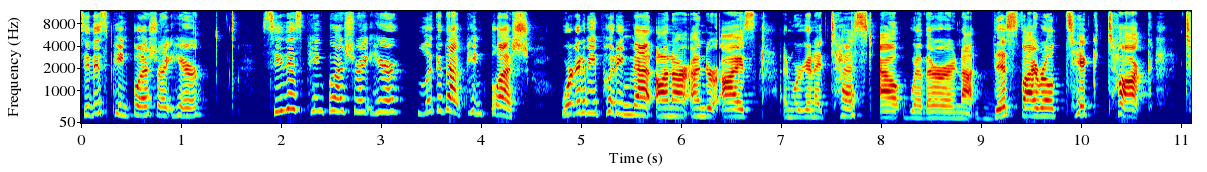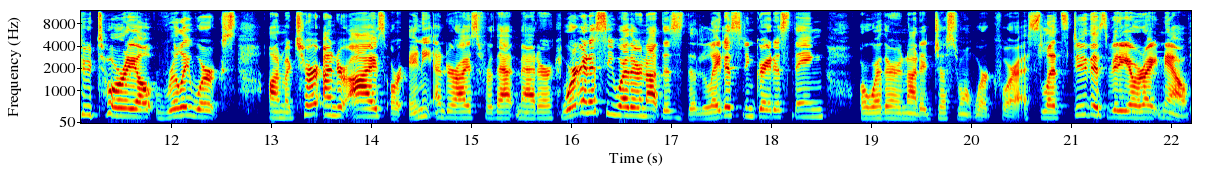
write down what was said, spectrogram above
See this pink blush right here? See this pink blush right here? Look at that pink blush. We're gonna be putting that on our under eyes and we're gonna test out whether or not this viral TikTok tutorial really works on mature under eyes or any under eyes for that matter. We're gonna see whether or not this is the latest and greatest thing or whether or not it just won't work for us. Let's do this video right now.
